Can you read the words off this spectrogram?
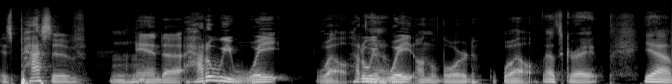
is passive, mm-hmm. and uh, how do we wait well? How do we yeah. wait on the Lord well? That's great. Yeah.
